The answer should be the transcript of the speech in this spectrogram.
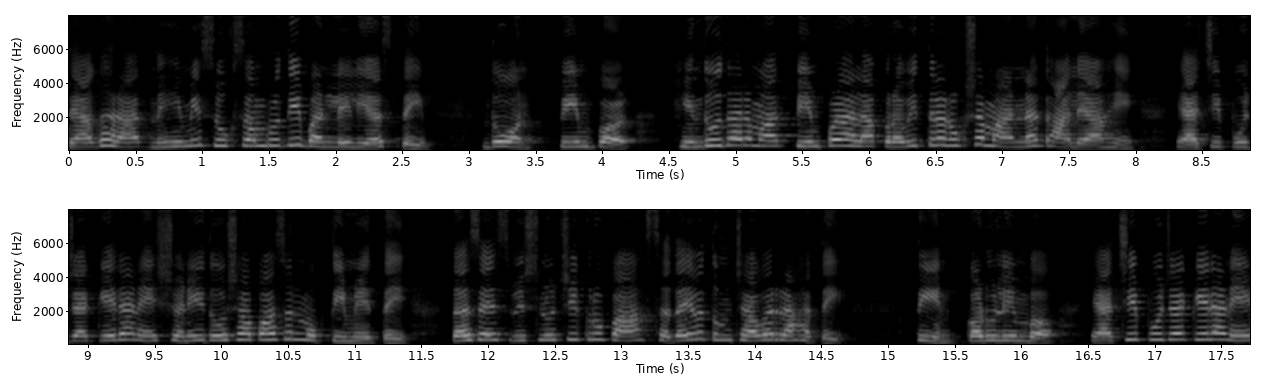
त्या घरात नेहमी सुख समृद्धी बनलेली असते. दोन पिंपळ. हिंदू धर्मात पिंपळाला पवित्र वृक्ष मानण्यात आले आहे. याची पूजा केल्याने शनी दोषापासून मुक्ती मिळते. तसेच विष्णूची कृपा सदैव तुमच्यावर राहते. तीन कडुलिंब. याची पूजा केल्याने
